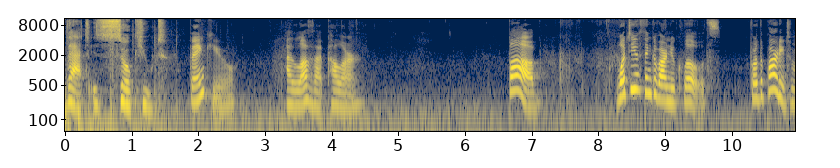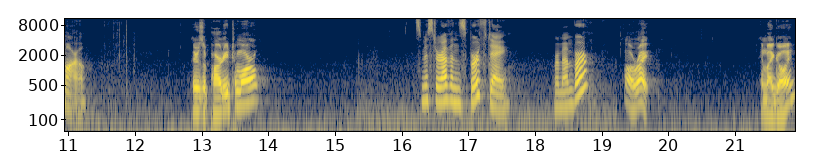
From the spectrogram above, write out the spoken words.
That is so cute. Thank you. I love that color. Bob, what do you think of our new clothes for the party tomorrow? There's a party tomorrow? It's Mr. Evans' birthday. Remember? All right. Am I going?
